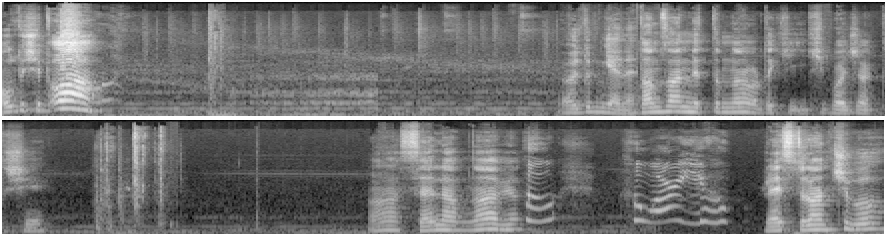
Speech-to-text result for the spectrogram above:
Oldu şimdi? Aa! Öldüm gene. Adam zannettim lan oradaki iki bacaklı şeyi. Aa selam ne yapıyorsun? Who, who are you? Restorançı bu.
